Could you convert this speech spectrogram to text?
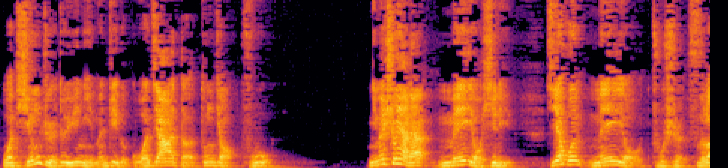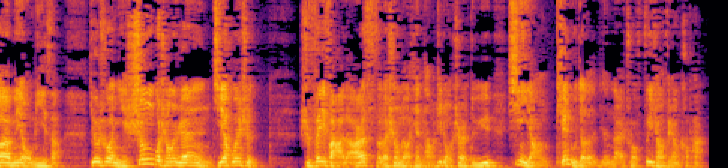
我停止对于你们这个国家的宗教服务。你们生下来没有洗礼，结婚没有主持，死了没有弥撒，就是说你生不成人，结婚是是非法的，而死了升不了天堂。这种事儿对于信仰天主教的人来说非常非常可怕。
